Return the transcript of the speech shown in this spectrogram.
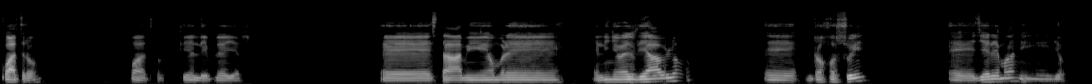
Cuatro, cuatro, TLD Players. Eh, está mi hombre, el niño del diablo, eh, Rojo Sweet, eh, Jereman y yo.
